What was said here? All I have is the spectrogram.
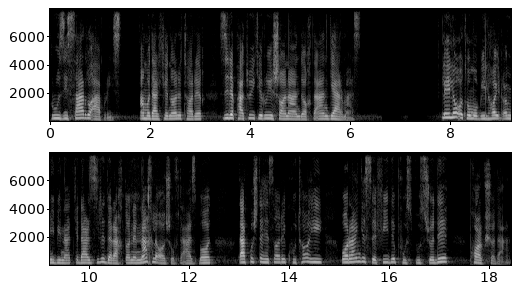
روزی سرد و ابری است اما در کنار تارق زیر پتویی که روی شانه انداختهاند گرم است. لیلا اتومبیل هایی را می بیند که در زیر درختان نخل آشفته از باد در پشت حصار کوتاهی با رنگ سفید پوست پوست شده پارک شدهاند.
